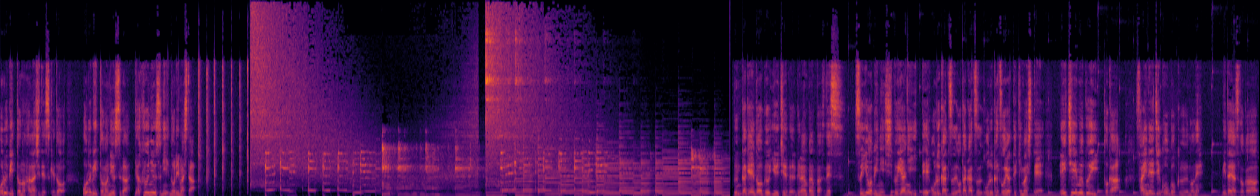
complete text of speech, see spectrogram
オルビットの話ですけど、オルビットのニュースが Yahoo ニュースに載りました。文化系道具 YouTube グランパンパスです。水曜日に渋谷に行ってオル活、オタ活、オル活をやってきまして、HMV とかサイネージ広告のね、見たやつとか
